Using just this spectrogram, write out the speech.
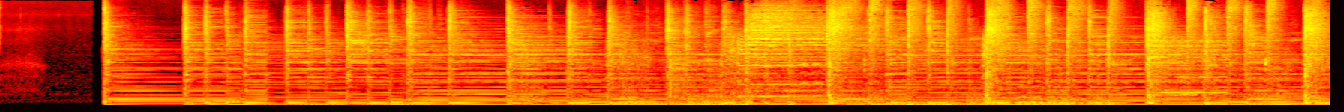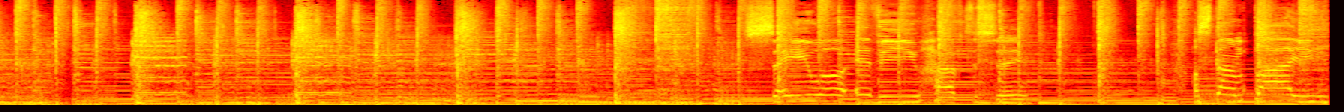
Say whatever you have to say. I'll stand by you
